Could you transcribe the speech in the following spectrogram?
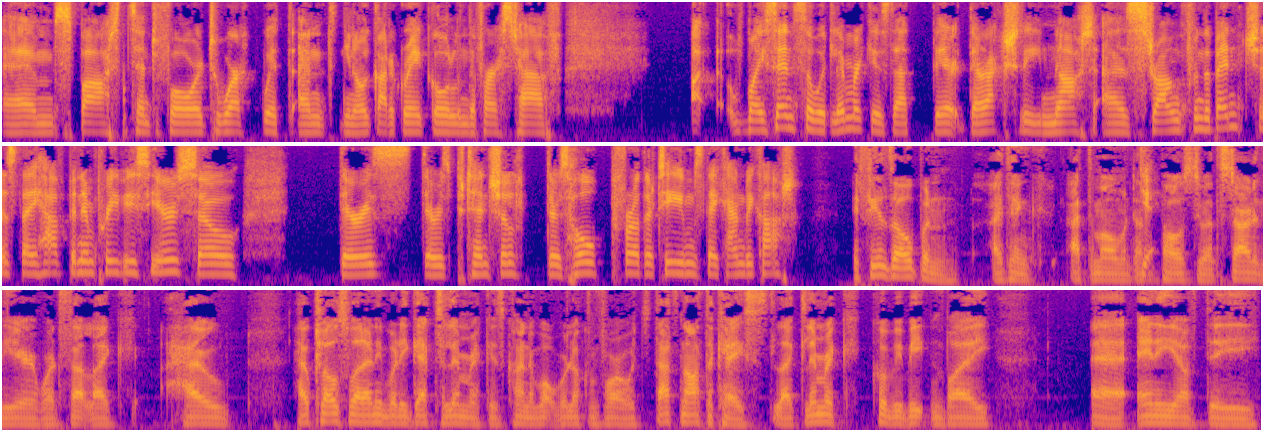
um, spot centre forward to work with, and you know got a great goal in the first half my sense though with Limerick is that they're they're actually not as strong from the bench as they have been in previous years. So there is there is potential. There's hope for other teams. They can be caught. It feels open, I think, at the moment, as yeah. opposed to at the start of the year, where it felt like how how close will anybody get to Limerick is kind of what we're looking for. Which that's not the case. Like Limerick could be beaten by uh, any of the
